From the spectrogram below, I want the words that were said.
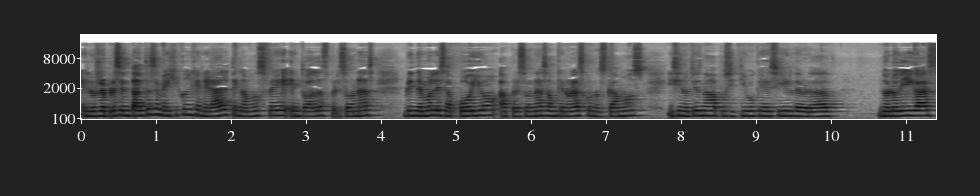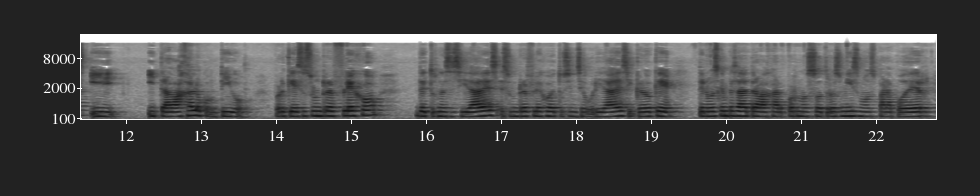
en los representantes de México en general, tengamos fe en todas las personas, brindémosles apoyo a personas aunque no las conozcamos y si no tienes nada positivo que decir, de verdad, no lo digas y, y trabájalo contigo porque eso es un reflejo de tus necesidades, es un reflejo de tus inseguridades y creo que tenemos que empezar a trabajar por nosotros mismos para poder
